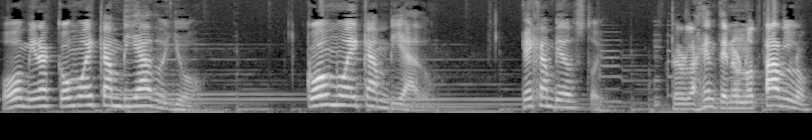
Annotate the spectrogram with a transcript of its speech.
oh, mira cómo he cambiado yo, cómo he cambiado, qué cambiado estoy, pero la gente no notarlo.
